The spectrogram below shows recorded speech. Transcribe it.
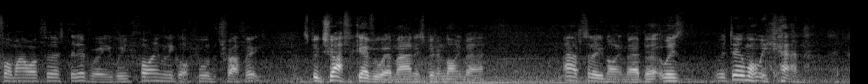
from our first delivery. We finally got through the traffic. It's been traffic everywhere, man. It's been a nightmare. Absolute nightmare, but we're, we're doing what we can.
